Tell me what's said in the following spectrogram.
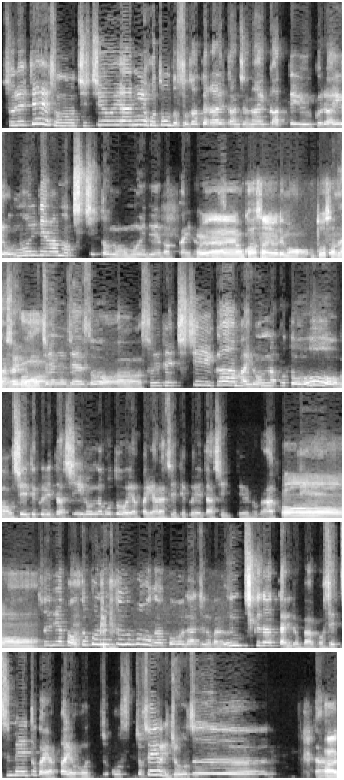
それでその父親にほとんど育てられたんじゃないかっていうくらい思い出はもう父との思い出ばっかりだええお母さんよりもお父さんの方が。全然そう、うん、それで父がまあいろんなことをまあ教えてくれたしいろんなことをやっぱりやらせてくれたしっていうのがあって。ああ。それでやっぱ男の人の方がこうなんていうのかなうんちくだったりとかこう説明とかやっぱりおお女性より上手だあ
